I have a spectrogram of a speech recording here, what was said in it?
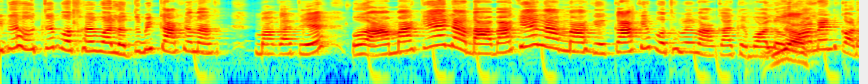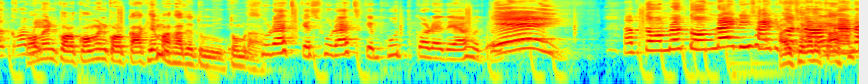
পার্টিতে হচ্ছে প্রথমে বলো তুমি কাকে মা- মাকাতে ও আমাকে না বাবাকে না মাকে? কাকে প্রথমে মাকাতে বলো? কমেন্ট করো কমেন্ট করো কমেন্ট করো কাকে মাখাতে তুমি তোমরা? সুরাজকে সুরাজকে ভূত করে দেয়া হতো। এই अब তোমরা তোমরাই ডিসাইড আর করো এখানে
